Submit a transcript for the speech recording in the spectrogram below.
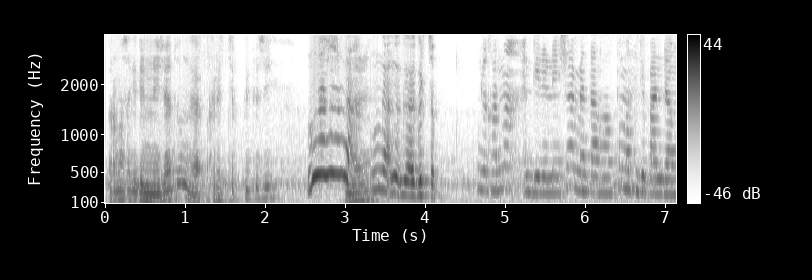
rumah sakit di Indonesia tuh nggak gercep gitu sih. enggak enggak enggak enggak enggak, enggak gercep Enggak karena di Indonesia mental health tuh masih dipandang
